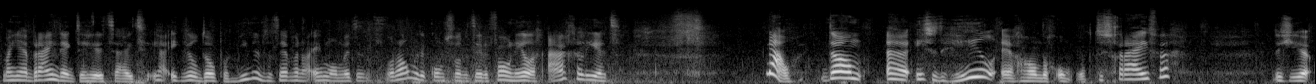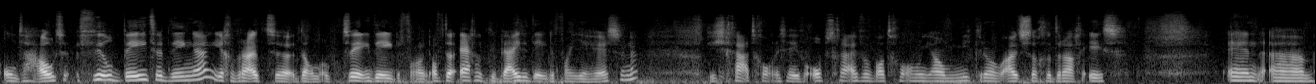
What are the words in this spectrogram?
Maar je brein denkt de hele tijd, ja, ik wil dopamine. Dat hebben we nou eenmaal met de, vooral met de komst van de telefoon heel erg aangeleerd. Nou, dan uh, is het heel erg handig om op te schrijven. Dus je onthoudt veel beter dingen. Je gebruikt uh, dan ook twee delen van, of eigenlijk de beide delen van je hersenen. Dus je gaat gewoon eens even opschrijven wat gewoon jouw micro-uitstelgedrag is. En um,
